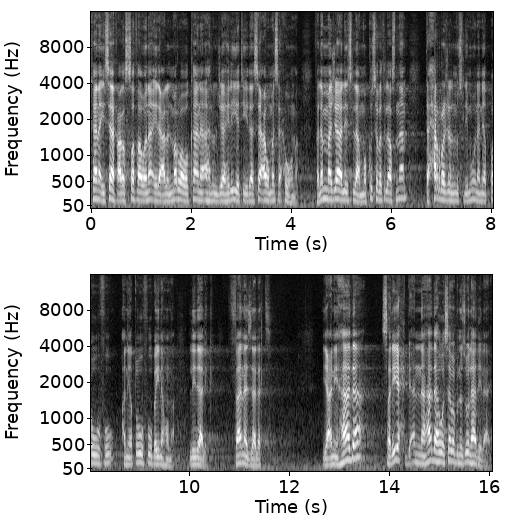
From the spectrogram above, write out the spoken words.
كان إساف على الصفا ونائل على المروة وكان أهل الجاهلية إذا سعوا مسحوهما. فلما جاء الإسلام وكسرت الأصنام تحرج المسلمون أن يطوفوا أن يطوفوا بينهما. لذلك فنزلت. يعني هذا صريح بأن هذا هو سبب نزول هذه الآية.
